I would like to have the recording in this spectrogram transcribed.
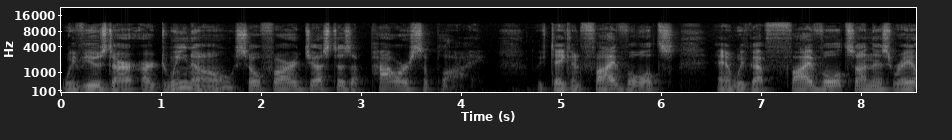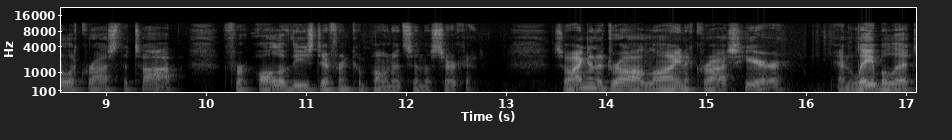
We've used our Arduino so far just as a power supply. We've taken 5 volts and we've got 5 volts on this rail across the top for all of these different components in the circuit. So I'm going to draw a line across here and label it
